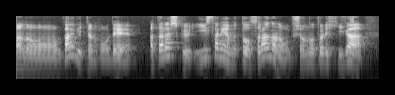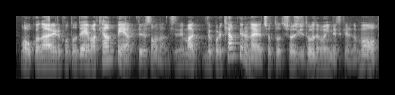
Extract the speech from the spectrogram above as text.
あの、バイビットの方で、新しくイーサリアムとソラナのオプションの取引が行われることで、まあ、キャンペーンやってるそうなんですね。まあ、でこれキャンペーンの内容ちょっと正直どうでもいいんですけれども、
